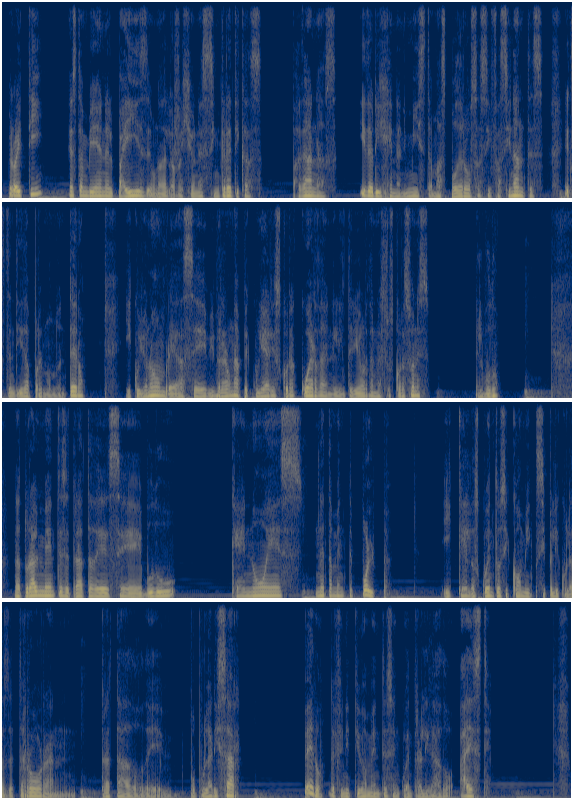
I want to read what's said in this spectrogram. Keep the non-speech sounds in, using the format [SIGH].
Pero Haití es también el país de una de las regiones sincréticas, paganas y de origen animista más poderosas y fascinantes, extendida por el mundo entero, y cuyo nombre hace vibrar una peculiar y oscura cuerda en el interior de nuestros corazones, el vudú. Naturalmente se trata de ese vudú que no es netamente pulp, y que los cuentos y cómics y películas de terror han tratado de popularizar, pero definitivamente se encuentra ligado a este.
